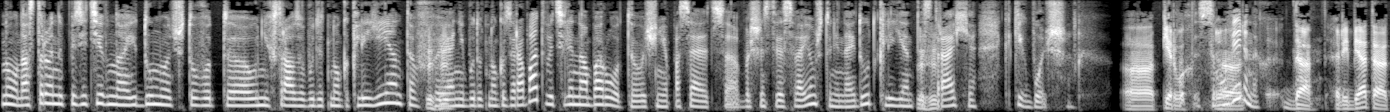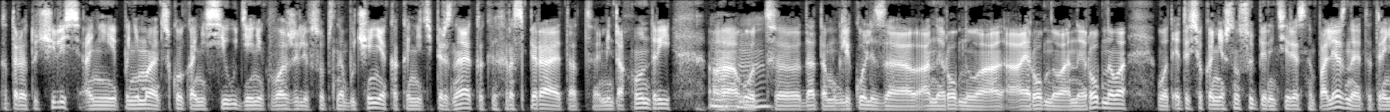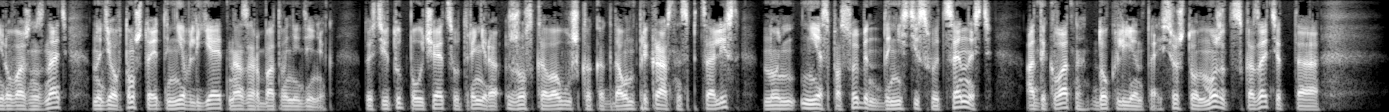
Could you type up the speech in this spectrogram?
ну, настроены позитивно и думают, что вот э, у них сразу будет много клиентов, угу. и они будут много зарабатывать, или наоборот, очень опасаются в большинстве своем, что не найдут клиенты, угу. страхи. Каких больше? А, первых... Самоуверенных? Э, да. Ребята, которые отучились, они понимают, сколько они сил, денег вложили в собственное обучение, как они теперь знают, как их распирает от митохондрий, угу. от э, да, там, гликолиза анаэробного, а, аэробного, анаэробного. Вот. Это все, конечно, супер интересно, полезно, это тренеру важно знать, но дело в том, что это не влияет на зарабатывание денег. То есть и тут получается у тренера жесткая ловушка, когда он прекрасный специалист, но не способен донести свою ценность адекватно до клиента. И все, что он может сказать, это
